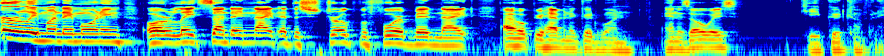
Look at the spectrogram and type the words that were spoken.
early Monday morning or late Sunday night at the stroke before midnight, I hope you're having a good one. And as always, keep good company.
